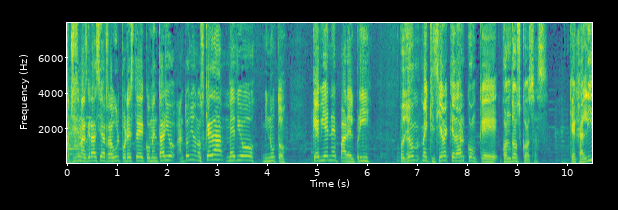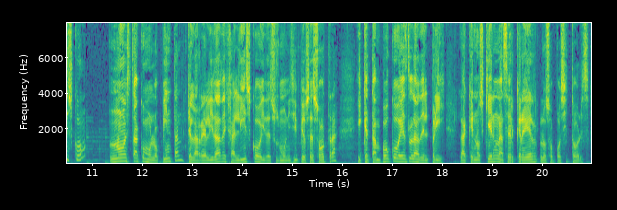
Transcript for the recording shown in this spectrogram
Muchísimas gracias, Raúl, por este comentario. Antonio, nos queda medio minuto. ¿Qué viene para el PRI? Pues yo me quisiera quedar con que con dos cosas. Que Jalisco no está como lo pintan, que la realidad de Jalisco y de sus municipios es otra y que tampoco es la del PRI, la que nos quieren hacer creer los opositores.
